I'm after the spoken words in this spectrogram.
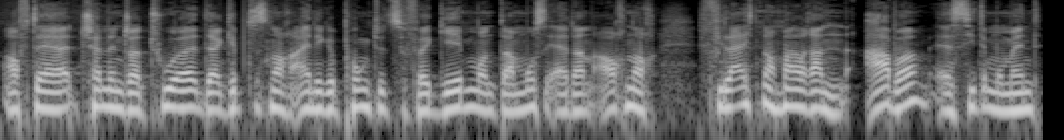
auf der Challenger Tour. Da gibt es noch einige Punkte zu vergeben und da muss er dann auch noch vielleicht noch mal ran. Aber es sieht im Moment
